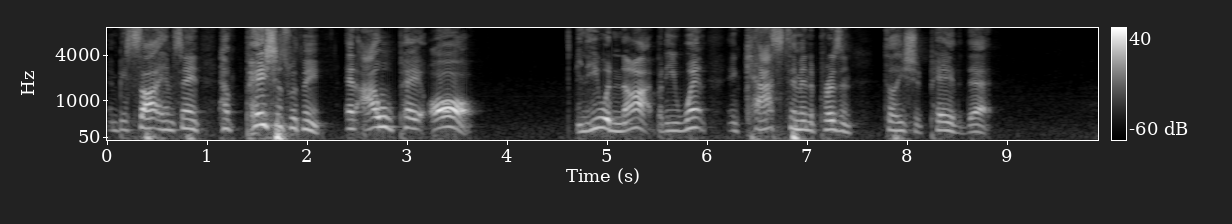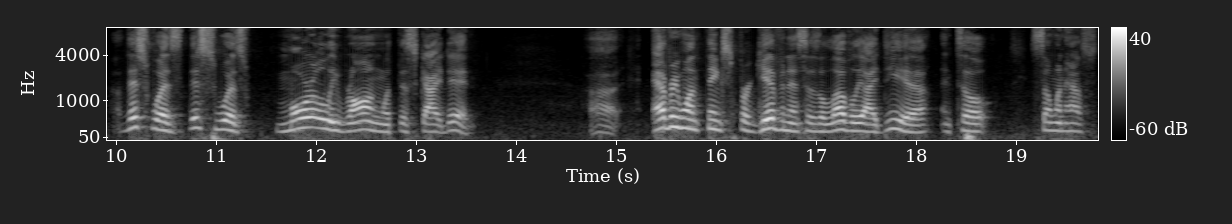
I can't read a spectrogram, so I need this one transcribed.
and besought him, saying, Have patience with me, and I will pay all. And he would not, but he went and cast him into prison till he should pay the debt. This was, this was morally wrong what this guy did. Uh, everyone thinks forgiveness is a lovely idea until someone has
